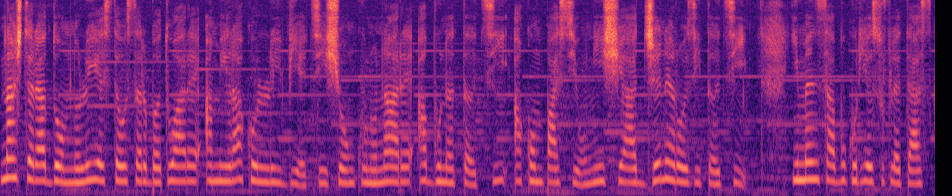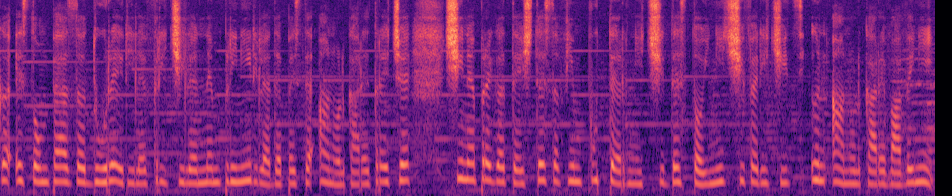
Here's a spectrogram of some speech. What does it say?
Nașterea Domnului este o sărbătoare a miracolului vieții și o încununare a bunătății, a compasiunii și a generozității. Imensa bucurie sufletească estompează durerile, fricile, neîmplinirile de peste anul care trece și ne pregătește să fim puternici, destoinici și fericiți în anul care va veni.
